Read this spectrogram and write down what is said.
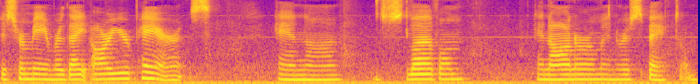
Just remember they are your parents, and uh, just love them and honor them and respect them.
